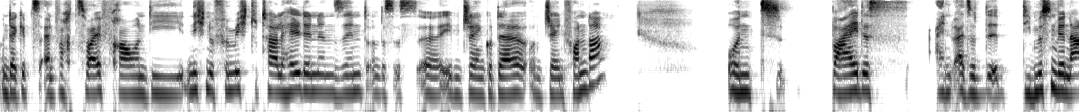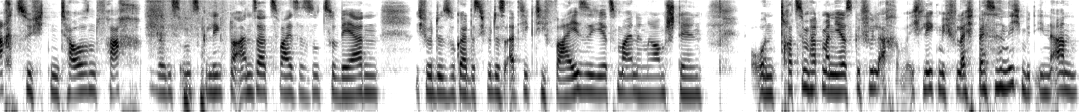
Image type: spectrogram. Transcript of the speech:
Und da gibt es einfach zwei Frauen, die nicht nur für mich totale Heldinnen sind, und das ist äh, eben Jane Goodell und Jane Fonda. Und beides ein, also die müssen wir nachzüchten, tausendfach, wenn es uns gelingt, nur ansatzweise so zu werden. Ich würde sogar das, ich würde das Adjektiv weise jetzt mal in den Raum stellen. Und trotzdem hat man ja das Gefühl, ach, ich lege mich vielleicht besser nicht mit ihnen an.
